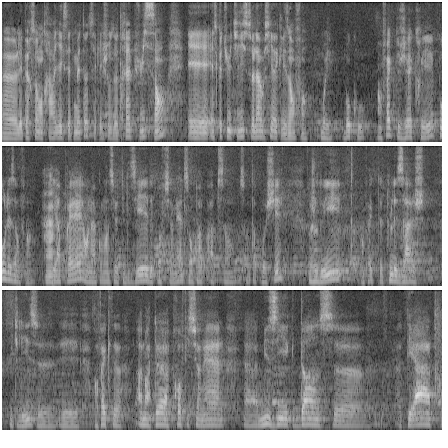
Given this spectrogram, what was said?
euh, les personnes ont travaillé avec cette méthode. C'est quelque chose de très puissant. Et est-ce que tu utilises cela aussi avec les enfants? Oui, beaucoup. En fait, j'ai créé pour les enfants. Ah. Et après, on a commencé à utiliser, des professionnels sont pas absents, sont approchés. Aujourd'hui, en fait, tous les âges utilise. Euh, et en fait, euh, amateurs, professionnels, euh, musique, danse, théâtre.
